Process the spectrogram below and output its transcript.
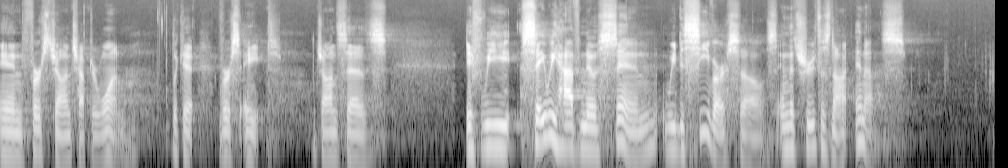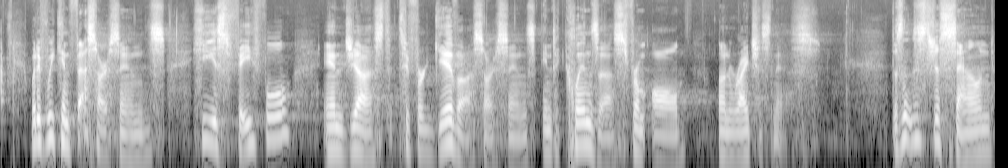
in 1 John chapter 1. Look at verse 8. John says, If we say we have no sin, we deceive ourselves, and the truth is not in us. But if we confess our sins, he is faithful and just to forgive us our sins and to cleanse us from all unrighteousness. Doesn't this just sound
